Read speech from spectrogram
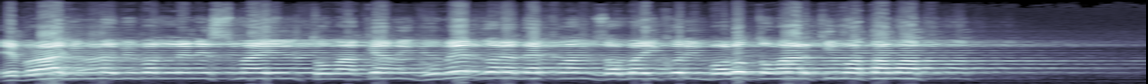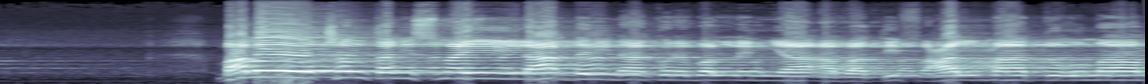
ইব্রাহিম নবী বললেন, ইসমাইল, তোমাকে আমি ঘুমের ঘরে দেখলাম। জবাই করি, বলো তোমার কি মতামত? বালক সন্তান ইসমাইল আর দেরি না করে বললেন, ইয়া আবাতিফ আলমা তুমার।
